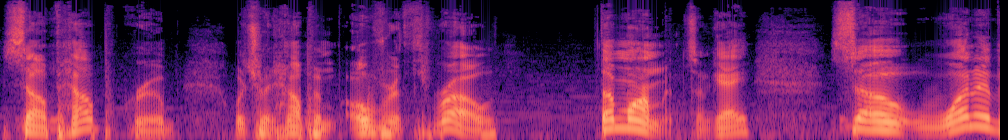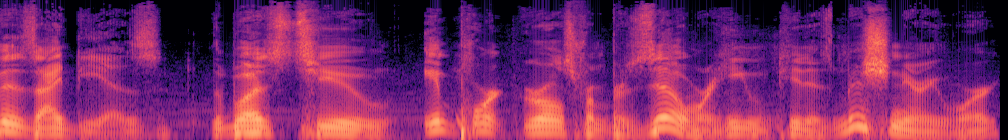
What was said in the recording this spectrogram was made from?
self help group, which would help him overthrow the Mormons. Okay, so one of his ideas was to import girls from Brazil, where he did his missionary work,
